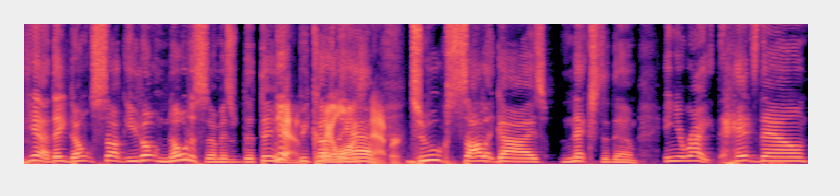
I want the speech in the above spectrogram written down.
Yeah, they don't suck. You don't notice them is the thing. Yeah, because they have snapper. two solid guys next to them. And you're right, heads down.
